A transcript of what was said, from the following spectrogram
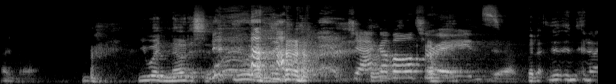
My goodness. I know. You wouldn't notice it. You wouldn't think Jack of all trades. yeah, but and, and I,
